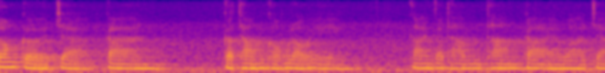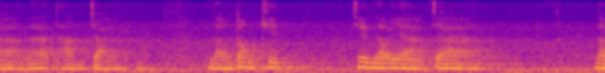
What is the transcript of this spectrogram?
ต้องเกิดจากการกระทำของเราเอง การกระทำทางกายวาจาและทางใจ เราต้องคิด เช่นเราอยากจะ เรา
